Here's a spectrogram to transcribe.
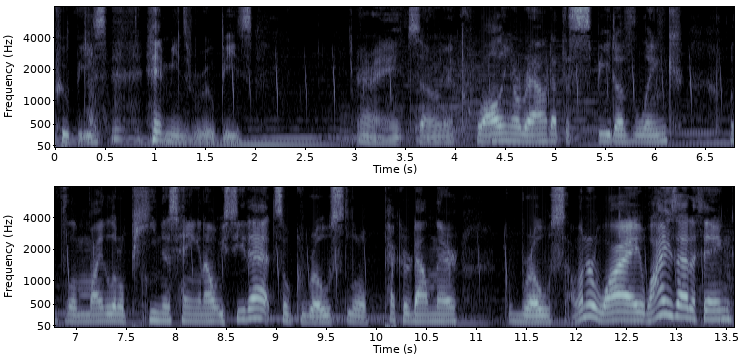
poopies. It means rupees. Alright, so we're crawling around at the speed of Link with my little penis hanging out. We see that? So gross. Little pecker down there. Gross. I wonder why. Why is that a thing?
